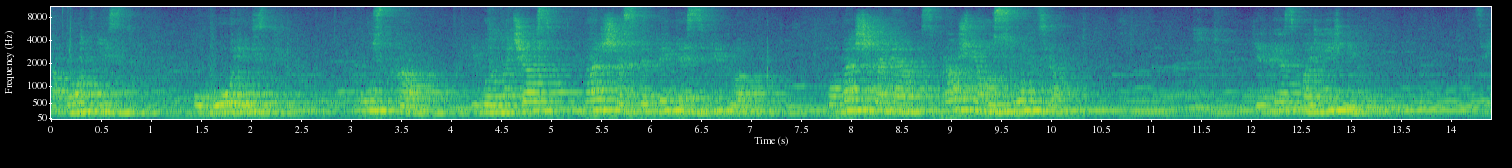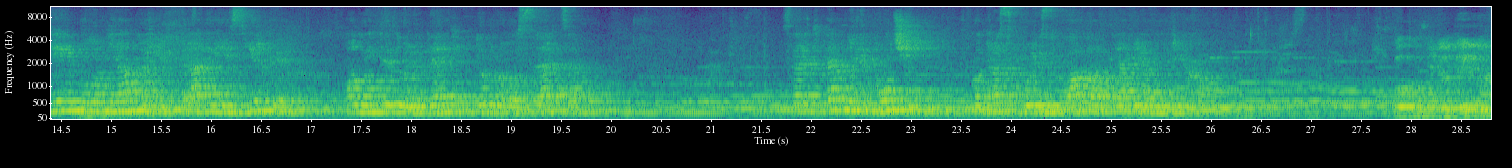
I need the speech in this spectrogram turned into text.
самотність, убогість, пустка і водночас перша святиня світла, помешкання справжнього сонця, яке з Марії, цієї полум'яної раної зірки мало йти до людей доброго серця. Серед темної ночі, котра символізувала темряву гріха. Бог людина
